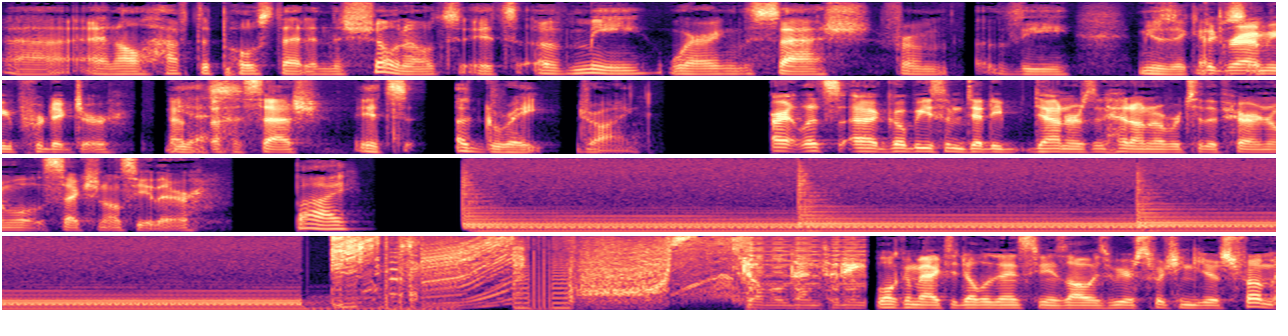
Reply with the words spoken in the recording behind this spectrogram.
uh, and I'll have to post that in the show notes. It's of me wearing the sash from the music The episode. Grammy predictor uh, yes. sash. It's a great drawing. All right, let's uh, go be some Debbie Downers and head on over to the paranormal section. I'll see you there. Bye. Density. Welcome back to Double Density. As always, we are switching gears from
